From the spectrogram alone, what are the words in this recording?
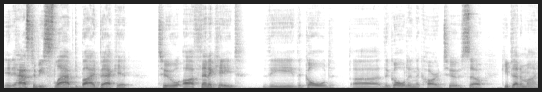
it has to be slabbed by Beckett to authenticate the the gold uh, the gold in the card too. So keep that in mind.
